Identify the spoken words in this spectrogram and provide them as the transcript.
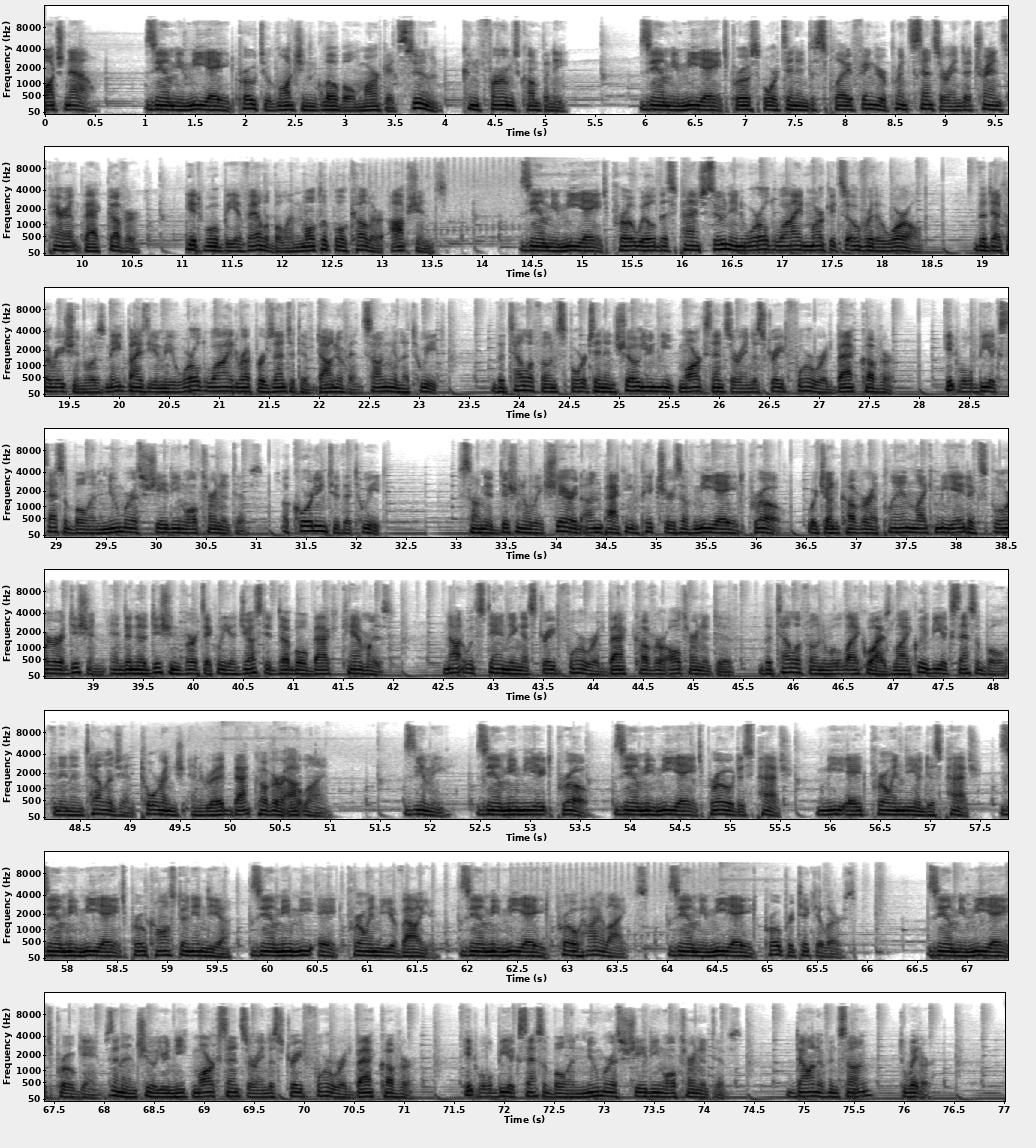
Watch now. Xiaomi Mi 8 Pro to launch in global markets soon, confirms company. Xiaomi Mi 8 Pro sports in display fingerprint sensor and a transparent back cover. It will be available in multiple color options. Xiaomi Mi 8 Pro will dispatch soon in worldwide markets over the world. The declaration was made by Xiaomi worldwide representative Donovan Sung in a tweet. The telephone sports an in-show unique mark sensor and a straightforward back cover. It will be accessible in numerous shading alternatives, according to the tweet. Sung additionally shared unpacking pictures of Mi 8 Pro, which uncover a plan like Mi 8 Explorer Edition and in addition vertically adjusted double back cameras. Notwithstanding a straightforward back cover alternative, the telephone will likewise likely be accessible in an intelligent orange and red back cover outline. Xiaomi, Xiaomi Mi 8 Pro, Xiaomi Mi 8 Pro Dispatch, Mi 8 Pro India Dispatch, Xiaomi Mi 8 Pro cost in India, Xiaomi Mi 8 Pro India value, Xiaomi Mi 8 Pro highlights, Xiaomi Mi 8 Pro particulars. Xiaomi Mi 8 Pro games and Ancho unique mark sensor and a straightforward back cover. It will be accessible in numerous shading alternatives. Donovan Sung, Twitter.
